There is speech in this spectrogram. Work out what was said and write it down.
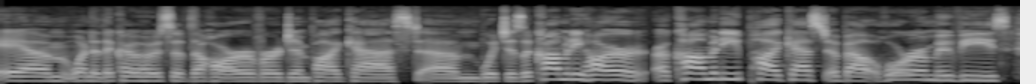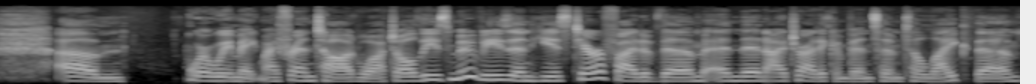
am one of the co-hosts of the Horror Virgin podcast, um, which is a comedy horror a comedy podcast about horror movies. Um, where we make my friend Todd watch all these movies and he is terrified of them. And then I try to convince him to like them.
